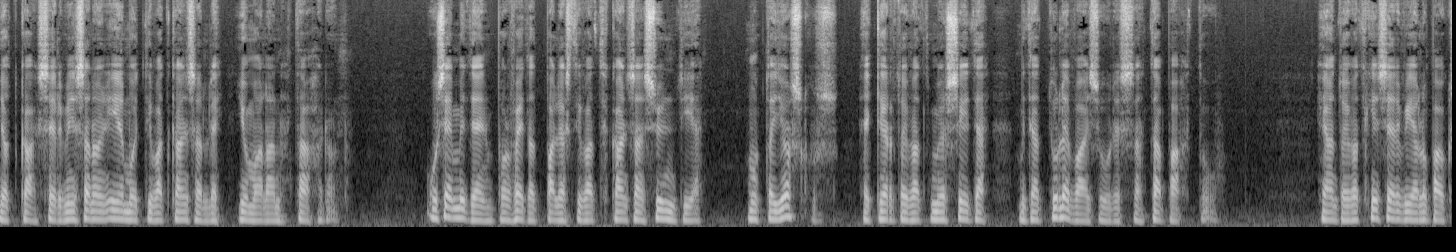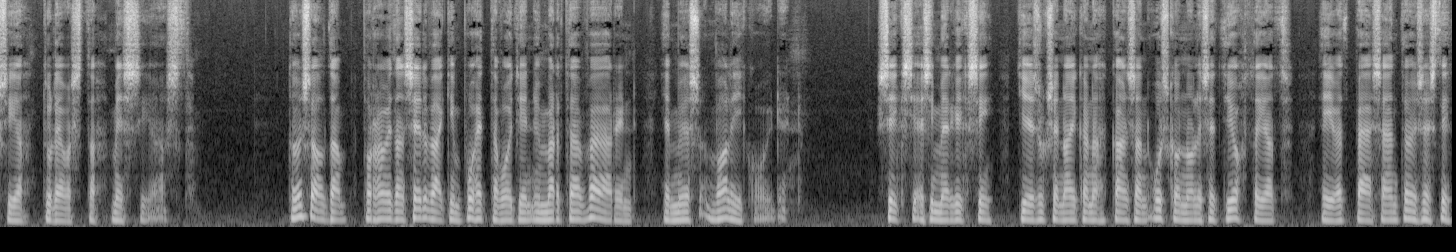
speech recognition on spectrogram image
jotka selvin sanoin ilmoittivat kansalle Jumalan tahdon. Useimmiten profeetat paljastivat kansan syntiä, mutta joskus he kertoivat myös siitä, mitä tulevaisuudessa tapahtuu. He antoivatkin selviä lupauksia tulevasta Messiaasta. Toisaalta profeetan selvääkin puhetta voitiin ymmärtää väärin ja myös valikoiden. Siksi esimerkiksi Jeesuksen aikana kansan uskonnolliset johtajat eivät pääsääntöisesti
